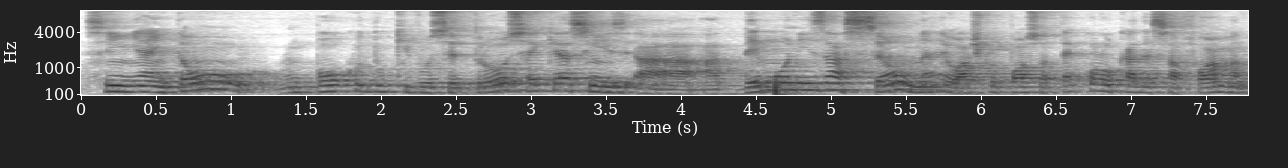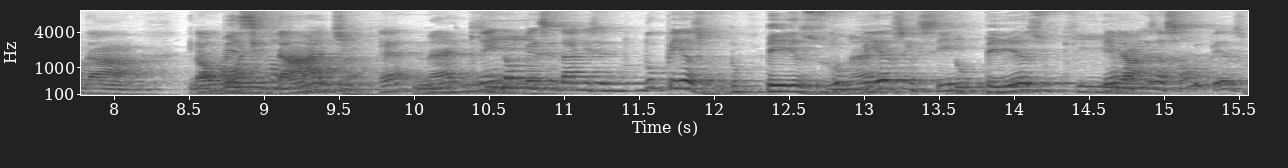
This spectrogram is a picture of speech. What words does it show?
Sim, é, então um pouco do que você trouxe é que assim a, a demonização, né? Eu acho que eu posso até colocar dessa forma da, da é obesidade, é, né? Nem que, da obesidade, do peso. Do peso, Do né? peso em si. Do peso que demonização a, do peso.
